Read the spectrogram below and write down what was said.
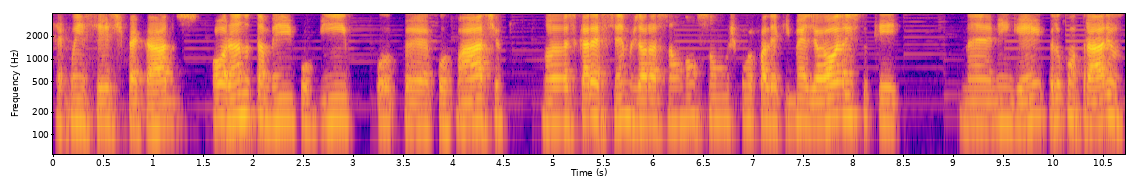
reconhecer esses pecados, orando também por mim, por, é, por Márcio. Nós carecemos de oração, não somos, como eu falei aqui, melhores do que né, ninguém, pelo contrário,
